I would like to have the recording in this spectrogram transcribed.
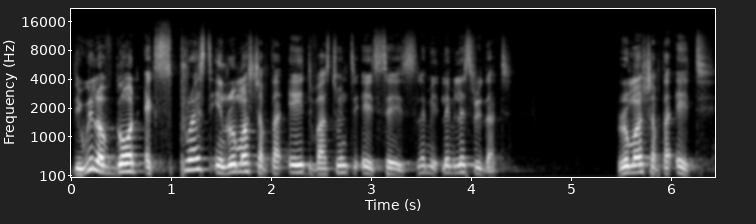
The will of God expressed in Romans chapter 8, verse 28 says, let me, let me let's read that. Romans chapter 8.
